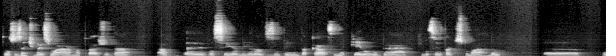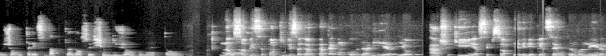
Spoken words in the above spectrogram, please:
Então, se você tivesse uma arma para ajudar a, é, você a melhorar o desempenho da caça naquele lugar que você já está acostumado, é, o jogo teria se adaptando ao seu estilo de jogo, né? Então, não sob esse ponto de vista, eu até concordaria, e eu acho que a Cipsoft deveria pensar em outra maneira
